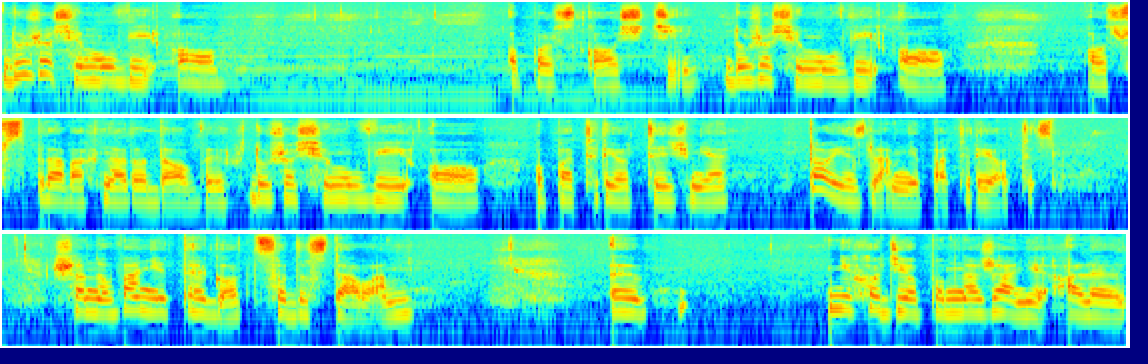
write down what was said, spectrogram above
Dużo się mówi o, o polskości, dużo się mówi o, o sprawach narodowych, dużo się mówi o, o patriotyzmie. To jest dla mnie patriotyzm. Szanowanie tego, co dostałam. Nie chodzi o pomnażanie, ale e,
